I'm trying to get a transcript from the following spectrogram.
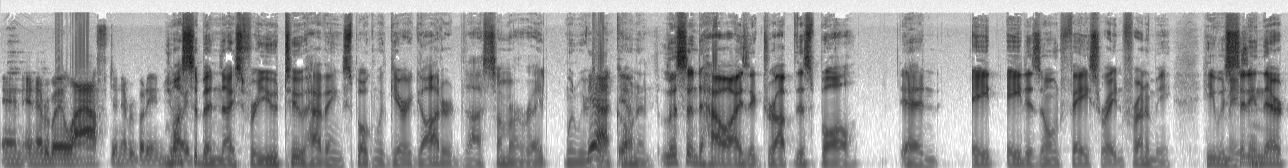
and and everybody laughed and everybody enjoyed. Must have been nice for you too, having spoken with Gary Goddard last summer, right? When we were Yeah, doing Conan. Listen to how Isaac dropped this ball and ate ate his own face right in front of me. He was Amazing. sitting there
